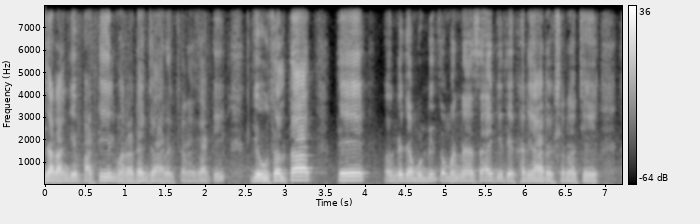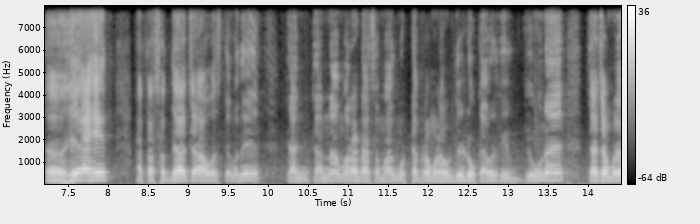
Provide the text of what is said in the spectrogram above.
जरांगे पाटील मराठ्यांच्या आरक्षणासाठी जे उचलतात ते पंकजा मुंडेचं म्हणणं असं आहे की ते खरे आरक्षणाचे हे आहेत. आता सध्याच्या अवस्थेमध्ये त्यां त्यांना मराठा समाज मोठ्या प्रमाणामध्ये डोक्यावरती घेऊन आहे त्याच्यामुळे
